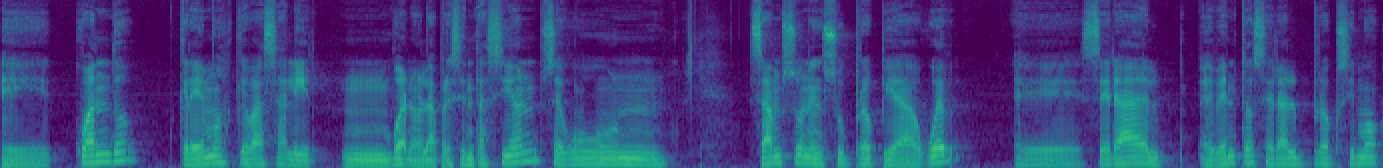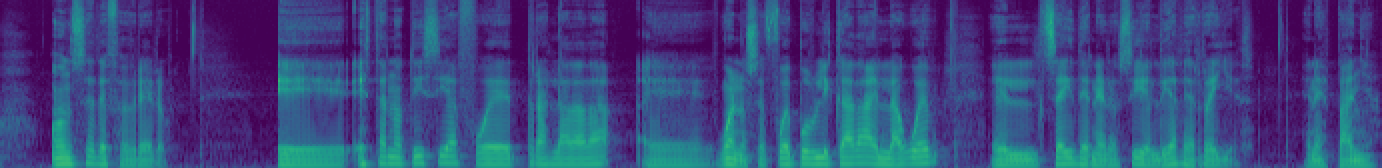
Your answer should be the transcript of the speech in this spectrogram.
eh, ¿cuándo creemos que va a salir? Mm, bueno, la presentación, según Samsung en su propia web, eh, será el evento será el próximo 11 de febrero. Eh, esta noticia fue trasladada, bueno, se fue publicada en la web el 6 de enero, sí, el Día de Reyes, en España.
